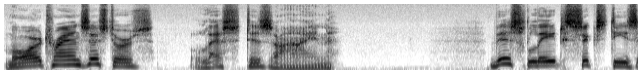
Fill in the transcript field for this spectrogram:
More transistors, less design. This late 60s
